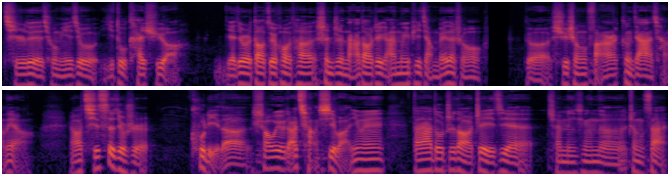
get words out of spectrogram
骑士队的球迷就一度开虚啊，也就是到最后他甚至拿到这个 MVP 奖杯的时候，这个嘘声反而更加的强烈啊。然后其次就是库里的稍微有点抢戏吧，因为大家都知道这一届全明星的正赛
